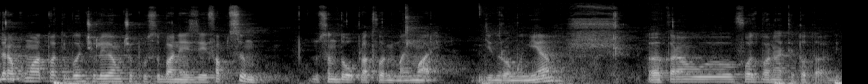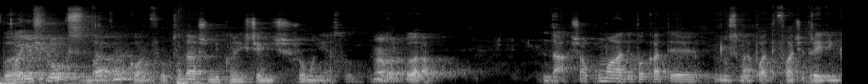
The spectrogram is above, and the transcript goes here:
dar acum toate băncile au început să baneze, de fapt sunt, sunt două platforme mai mari din România uh, care au fost banate total de bănci. Coinflux? Da, Coinflux, da, și Bitcoin Exchange România sau ăla- ăla. Da, și acum, din păcate, nu se mai poate face trading,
